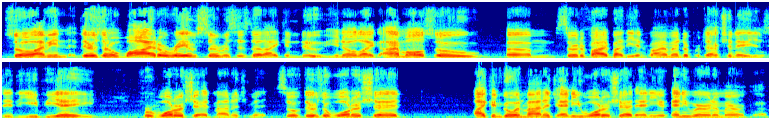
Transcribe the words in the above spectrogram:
So I mean, there's a wide array of services that I can do. You know, like I'm also um, certified by the Environmental Protection Agency, the EPA, for watershed management. So if there's a watershed I can go and manage any watershed any anywhere in America.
